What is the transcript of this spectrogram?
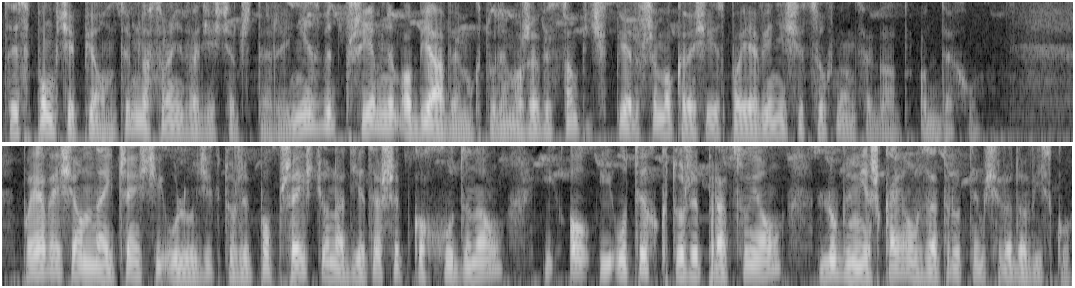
To jest w punkcie piątym na stronie 24. Niezbyt przyjemnym objawem, który może wystąpić w pierwszym okresie, jest pojawienie się cuchnącego oddechu. Pojawia się on najczęściej u ludzi, którzy po przejściu na dietę szybko chudną i, o, i u tych, którzy pracują lub mieszkają w zatrutym środowisku.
